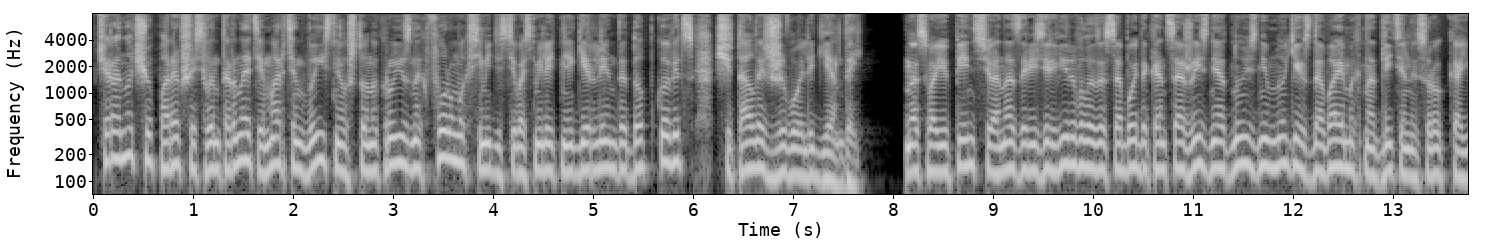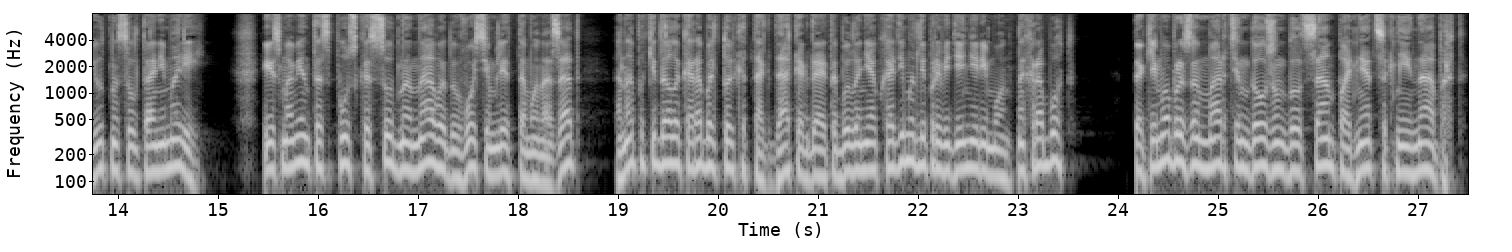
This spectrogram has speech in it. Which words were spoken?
Вчера ночью, порывшись в интернете, Мартин выяснил, что на круизных форумах 78-летняя Герлинда Добковиц считалась живой легендой. На свою пенсию она зарезервировала за собой до конца жизни одну из немногих сдаваемых на длительный срок кают на Султане морей. И с момента спуска судна на воду 8 лет тому назад она покидала корабль только тогда, когда это было необходимо для проведения ремонтных работ. Таким образом, Мартин должен был сам подняться к ней на борт.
